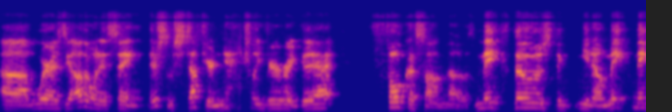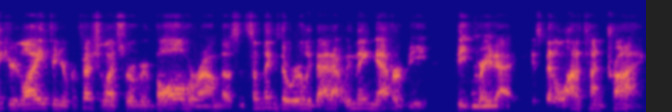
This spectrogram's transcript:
Uh, whereas the other one is saying there's some stuff you're naturally very very good at. Focus on those. Make those the you know make make your life and your professional life sort of revolve around those. And some things that we're really bad at, we may never be be great at. You spend a lot of time trying.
